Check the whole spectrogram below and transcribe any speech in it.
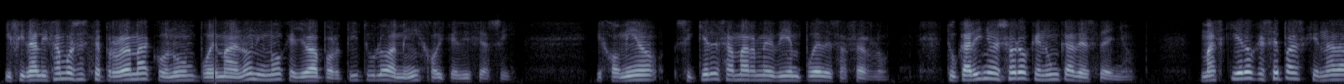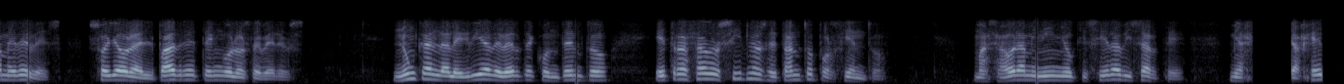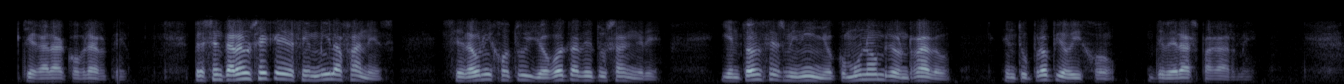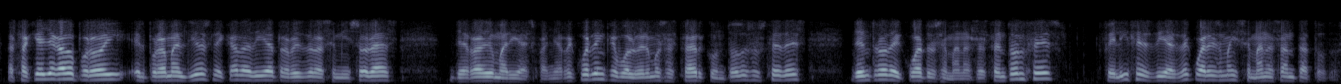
Y finalizamos este programa con un poema anónimo que lleva por título a mi hijo y que dice así. Hijo mío, si quieres amarme bien puedes hacerlo. Tu cariño es oro que nunca desdeño. Más quiero que sepas que nada me debes, soy ahora el Padre, tengo los deberes. Nunca en la alegría de verte contento he trazado signos de tanto por ciento. Mas ahora, mi niño, quisiera avisarte, mi viajero llegará a cobrarte. Presentará un seque de cien mil afanes, será un hijo tuyo, gota de tu sangre, y entonces, mi niño, como un hombre honrado, en tu propio hijo deberás pagarme. Hasta aquí ha llegado por hoy el programa El Dios de cada día a través de las emisoras de Radio María España. Recuerden que volveremos a estar con todos ustedes dentro de cuatro semanas. Hasta entonces, felices días de Cuaresma y Semana Santa a todos.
